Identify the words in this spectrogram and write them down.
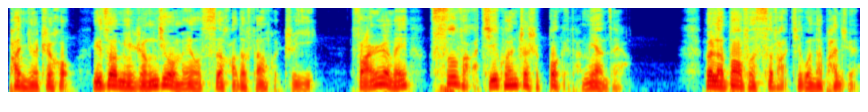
判决之后，宇作敏仍旧没有丝毫的反悔之意，反而认为司法机关这是不给他面子呀。为了报复司法机关的判决，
